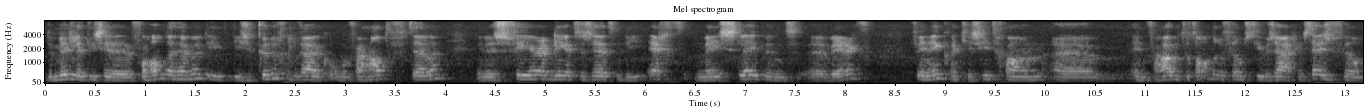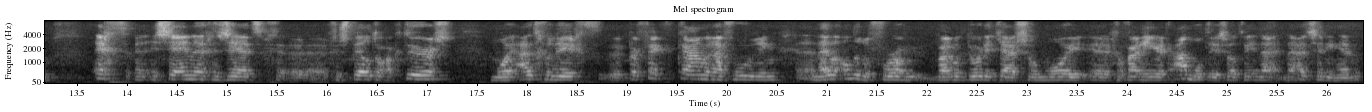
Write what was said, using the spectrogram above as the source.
de middelen die ze voorhanden hebben, die, die ze kunnen gebruiken om een verhaal te vertellen, in een sfeer neer te zetten die echt meeslepend eh, werkt, vind ik. Want je ziet gewoon eh, in verhouding tot de andere films die we zagen, is deze film echt een scène gezet, ge- eh, gespeeld door acteurs. Mooi uitgelicht, eh, perfecte cameravoering. Een hele andere vorm waardoor dit juist zo'n mooi eh, gevarieerd aanbod is wat we in de, de uitzending hebben.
